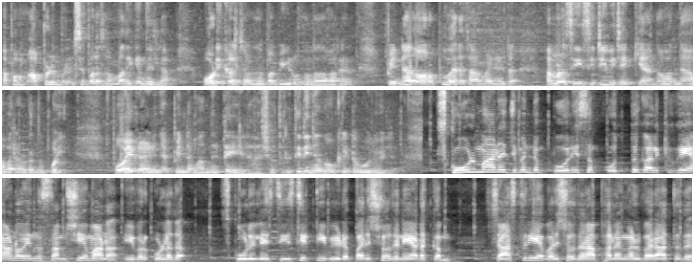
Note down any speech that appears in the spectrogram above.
അപ്പം അപ്പോഴും പ്രിൻസിപ്പൾ സമ്മതിക്കുന്നില്ല. ഓടിക്കളിച്ചുകൊണ്ടിരുന്നപ്പോൾ വീണു എന്നുള്ളതാണ് പറയുന്നത്. പിന്നെ അത് ഉറപ്പ് വരുത്താൻ വേണ്ടിയിട്ട് നമ്മൾ C C T V check ചെയ്യാമെന്ന് പറഞ്ഞാൽ അവരവിടെ നിന്ന് പോയി. പോയി കഴിഞ്ഞ് പിന്നെ വന്നിട്ടേ ഇല്ല ആശുപത്രി. തിരിഞ്ഞു നോക്കിയിട്ട് പോലും ഇല്ല. സ്കൂൾ മാനേജ്മെന്റും പോലീസും ഒത്തുകളിക്കുകയാണോ എന്ന സംശയമാണ് ഇവർക്കുള്ളത്. സ്കൂളിലെ സി സി ടി വിയുടെ പരിശോധനയടക്കം ശാസ്ത്രീയ പരിശോധനാ ഫലങ്ങൾ വരാത്തത്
